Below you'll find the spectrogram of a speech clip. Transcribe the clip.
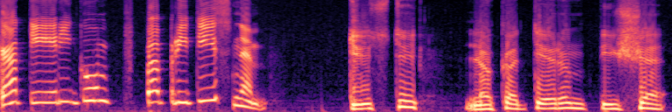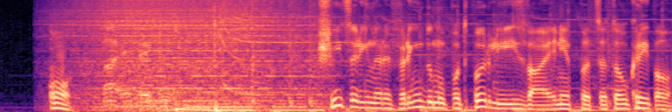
Kateri gumb pa pritisnem? Tisti, na katerem piše O. Švicari na referendumu podprli izvajanje PCT ukrepov.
